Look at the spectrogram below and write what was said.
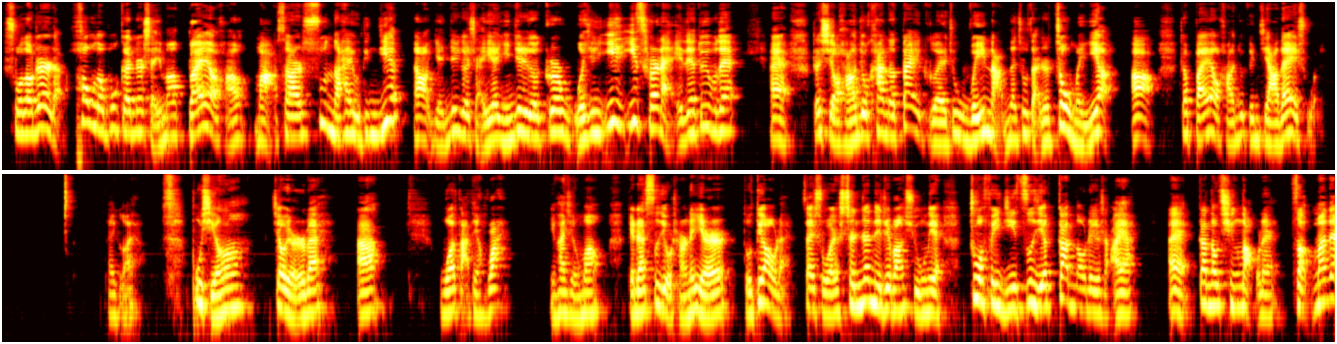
说到这儿了，后头不跟着谁吗？白小航、马三、顺子还有丁健啊，人这个谁呀？人家这个哥五个就一一车来的，对不对？哎，这小航就看到戴哥呀，就为难呢，就在这皱眉呀。啊，这白小航就跟加代说了：“戴哥呀，不行，叫人呗。啊，我打电话。”你看行吗？给咱四九城的人都调来。再说深圳的这帮兄弟坐飞机直接干到这个啥呀？哎，干到青岛了，怎么的？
